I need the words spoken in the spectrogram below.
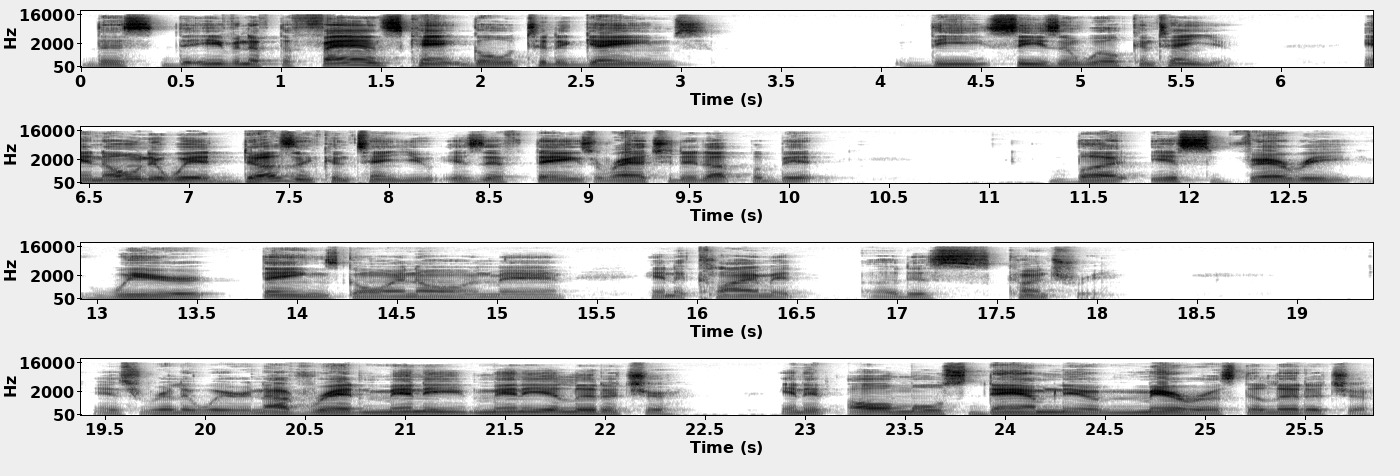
this, the, even if the fans can't go to the games, the season will continue. And the only way it doesn't continue is if things ratcheted up a bit. But it's very weird things going on, man, in the climate of this country. It's really weird. And I've read many, many literature, and it almost damn near mirrors the literature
